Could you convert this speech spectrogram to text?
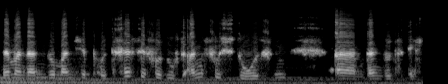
wenn man dann so manche Prozesse versucht anzustoßen, ähm, dann wird es echt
